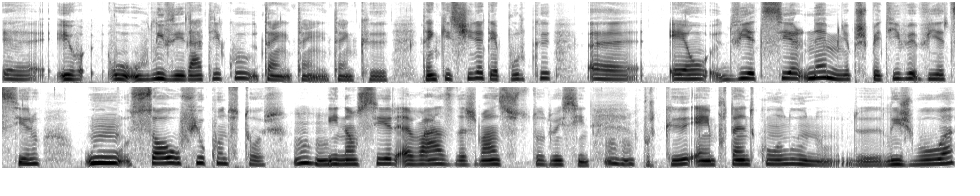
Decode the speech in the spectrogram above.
Uh, eu, o, o, livro didático tem, tem, tem, que, tem que existir, até porque uh, é, devia de ser, na minha perspectiva, devia de ser um, só o fio condutor uhum. e não ser a base das bases de todo o ensino. Uhum. Porque é importante que um aluno de Lisboa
